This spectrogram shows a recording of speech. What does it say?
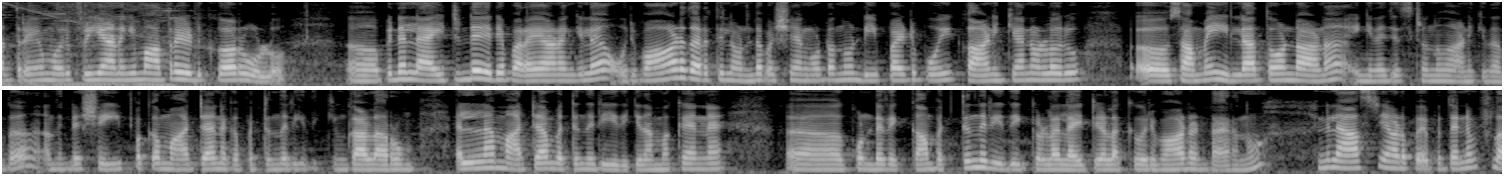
അത്രയും ഒരു ഫ്രീ ആണെങ്കിൽ മാത്രമേ എടുക്കാറുള്ളൂ. പിന്നെ ലൈറ്റിന്റെ ഏരിയ പറയുകയാണെങ്കിൽ ഒരുപാട് തരത്തിലുണ്ട്. പക്ഷേ അങ്ങോട്ടൊന്നും ഡീപ്പായിട്ട് പോയി കാണിക്കാനുള്ളൊരു സമയം ഇല്ലാത്തതുകൊണ്ടാണ് ഇങ്ങനെ ജസ്റ്റ് ഒന്ന് കാണിക്കുന്നത്. അതിന്റെ ഷേപ്പൊക്കെ മാറ്റാനൊക്കെ പറ്റുന്ന രീതിക്കും കളറും എല്ലാം മാറ്റാൻ പറ്റുന്ന രീതിക്ക് നമുക്ക് തന്നെ കൊണ്ട് വെക്കാൻ പറ്റുന്ന രീതിക്കുള്ള ലൈറ്റുകളൊക്കെ ഒരുപാടുണ്ടായിരുന്നു. പിന്നെ ലാസ്റ്റ് ഞാൻ അവിടെ പോയപ്പോൾ തന്നെ ഫ്ല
